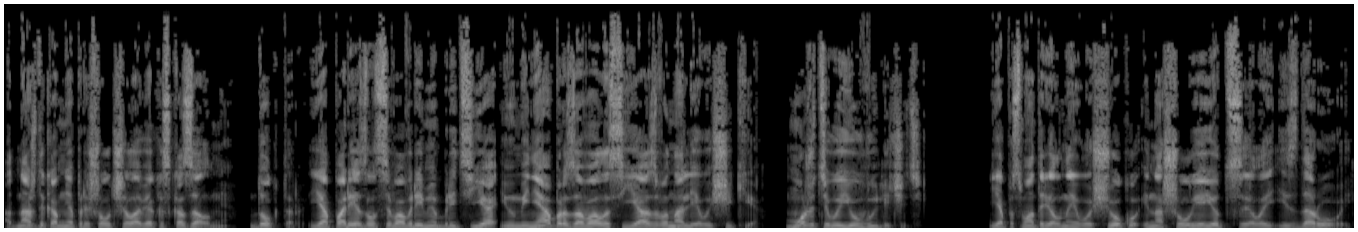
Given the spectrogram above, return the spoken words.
Однажды ко мне пришел человек и сказал мне, «Доктор, я порезался во время бритья, и у меня образовалась язва на левой щеке. Можете вы ее вылечить?» Я посмотрел на его щеку и нашел ее целой и здоровой.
